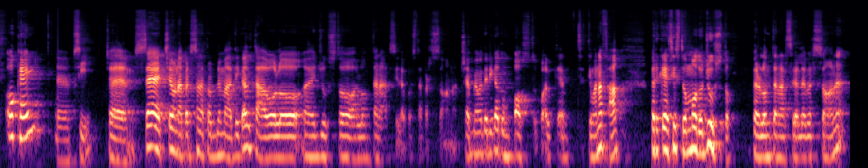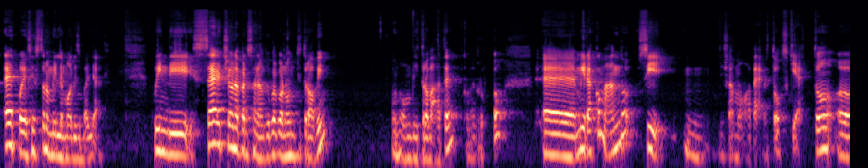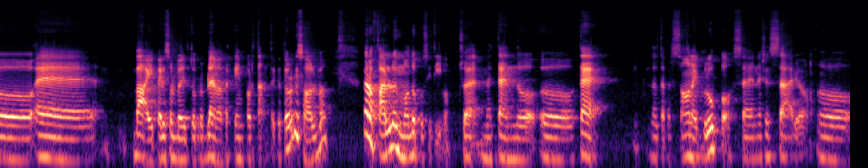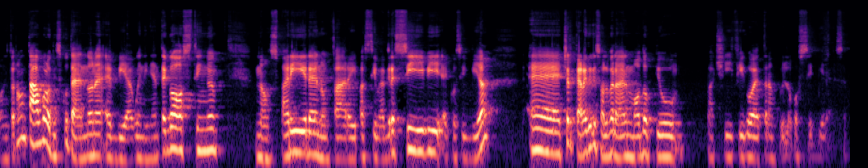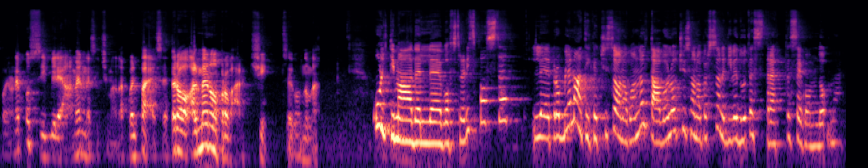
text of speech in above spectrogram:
Ok, eh, sì, cioè se c'è una persona problematica al tavolo è giusto allontanarsi da questa persona. Cioè, abbiamo dedicato un post qualche settimana fa perché esiste un modo giusto per allontanarsi dalle persone e poi esistono mille modi sbagliati. Quindi se c'è una persona con cui proprio non ti trovi o non vi trovate come gruppo, eh, mi raccomando, sì, mh, diciamo, aperto, schietto, uh, e vai per risolvere il tuo problema perché è importante che te lo risolva, però farlo in modo positivo, cioè mettendo uh, te, l'altra persona, il gruppo, se è necessario, intorno a un tavolo, discutendone e via. Quindi niente ghosting, non sparire, non fare i passivi aggressivi e così via, e cercare di risolvere nel modo più pacifico e tranquillo possibile. Se poi non è possibile, amen, si ci manda a quel paese, però almeno provarci, secondo me. Ultima delle vostre risposte, le problematiche ci sono quando al tavolo ci sono persone di vedute strette, secondo me.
